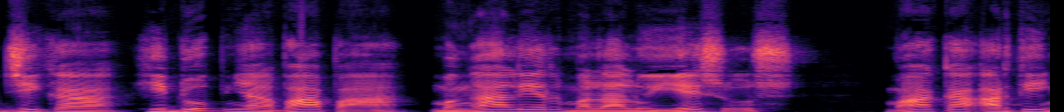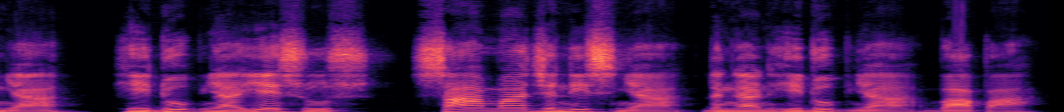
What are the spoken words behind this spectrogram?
jika hidupnya Bapa mengalir melalui Yesus, maka artinya hidupnya Yesus sama jenisnya dengan hidupnya Bapa.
